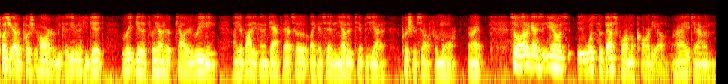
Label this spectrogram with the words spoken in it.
plus, you got to push it harder because even if you did re- get a 300 calorie reading, uh, your body's going to adapt to that. So, like I said, and the other tip is you got to push yourself for more. All right. So a lot of guys, you know, it's, what's the best form of cardio, right? Um,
